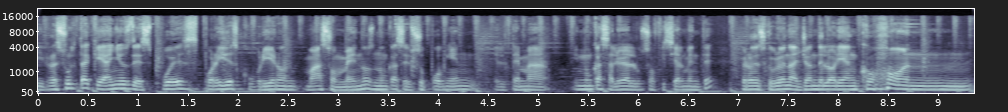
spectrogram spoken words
y resulta que años después, por ahí descubrieron más o menos, nunca se supo bien el tema y nunca salió a la luz oficialmente, pero descubrieron a John DeLorean con,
